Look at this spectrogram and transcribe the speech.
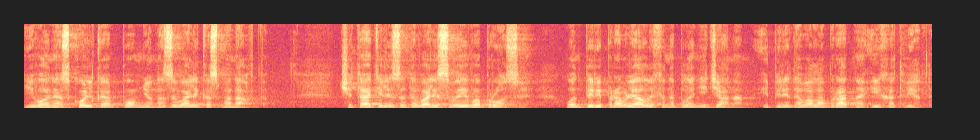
Его, насколько помню, называли космонавтом. Читатели задавали свои вопросы. Он переправлял их инопланетянам и передавал обратно их ответы.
